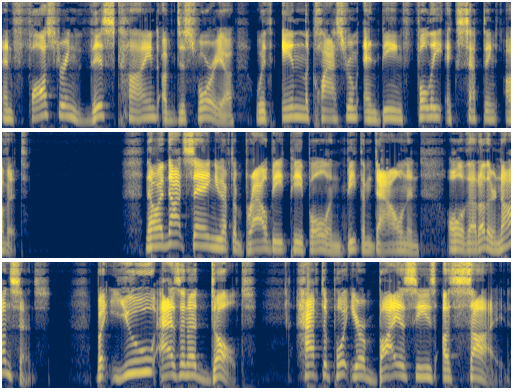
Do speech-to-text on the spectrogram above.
and fostering this kind of dysphoria within the classroom and being fully accepting of it. Now, I'm not saying you have to browbeat people and beat them down and all of that other nonsense, but you as an adult have to put your biases aside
